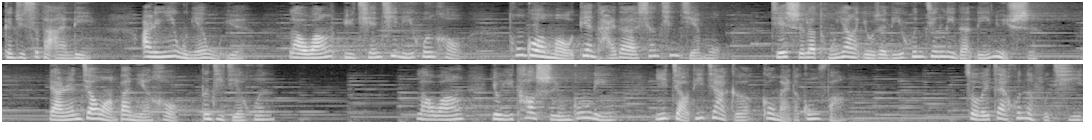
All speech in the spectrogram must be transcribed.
根据司法案例，二零一五年五月，老王与前妻离婚后，通过某电台的相亲节目，结识了同样有着离婚经历的李女士。两人交往半年后登记结婚。老王有一套使用工龄、以较低价格购买的公房。作为再婚的夫妻，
